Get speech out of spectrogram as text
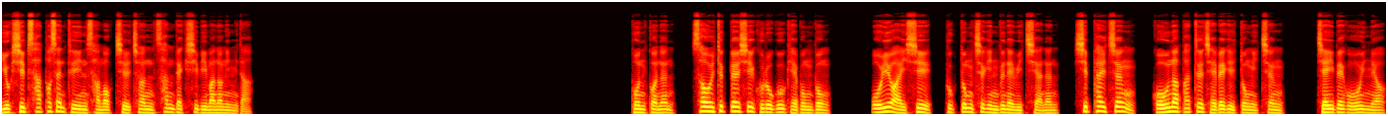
64%인 3억 7,312만 원입니다. 본건은 서울특별시 구로구 개봉동 OUIC 북동 측 인근에 위치하는 18층 고운아파트 제101동 2층 제205호이며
